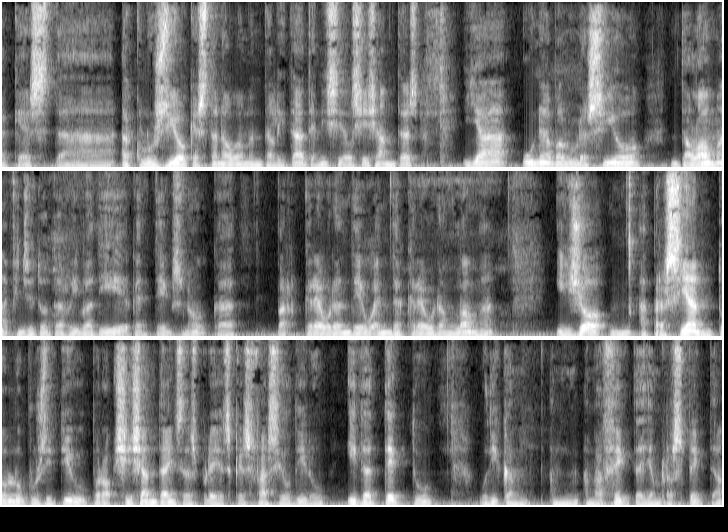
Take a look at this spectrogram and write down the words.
aquesta eclosió, aquesta nova mentalitat, a inici dels 60, hi ha una valoració de l'home, fins i tot arriba a dir aquest text, no? que per creure en Déu hem de creure en l'home, i jo, apreciant tot lo positiu, però 60 anys després, que és fàcil dir-ho, i detecto, ho dic amb, amb, amb afecte i amb respecte,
